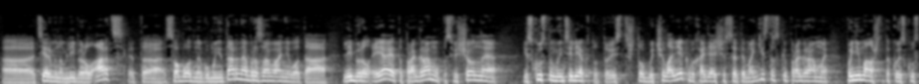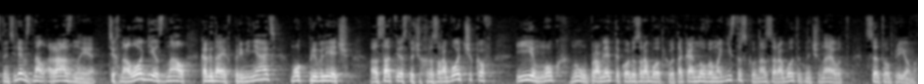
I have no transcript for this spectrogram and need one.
термином Liberal Arts, это свободное гуманитарное образование, вот, а Liberal AI это программа, посвященная искусственному интеллекту, то есть чтобы человек, выходящий с этой магистрской программы, понимал, что такое искусственный интеллект, знал разные технологии, знал, когда их применять, мог привлечь э, соответствующих разработчиков и мог ну, управлять такой разработкой. Вот такая новая магистрская у нас заработает, начиная вот с этого приема.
